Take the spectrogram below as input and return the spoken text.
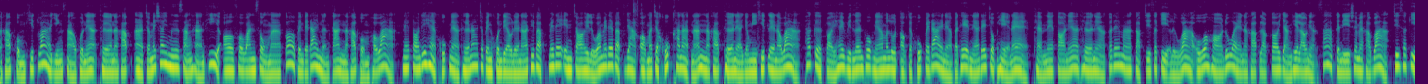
นะครับผมคิดว่าหญิงสาวคนเนี้ยเธอนะครับอาจจะไม่ใช่มือสังหารที่ All for One ส่งมาก็เป็นไปได้เหมือนกันนะครับผมเพราะว่าในตอนที่แหกคุกเนี่ยเธอน่าจะเป็นคนเดียวเลยนะที่แบบไม่ได้ enjoy หรือว่าไม่ได้แบบอยากออกมาจากคุกขนาดนั้นนะครับ เธอเนี่ยยังมีคิดเลยนะว่า ถ้าเกิดปล่อยให้วินเลนพวกเนี้ยมาหลุดออกจากคุกไปได้เนี่ยประเทศเนี้ยได้จบเหแน่ แถมในตอนเนี้ยเธอเนี่ยก็ได้มากับจิสกิหรือว่าโอเวอร์ฮอด้วยนะครับแล้วก็อย่างที่เราเนี่ยทราบกันดีใช่ไหมครับว่าจิสกิ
